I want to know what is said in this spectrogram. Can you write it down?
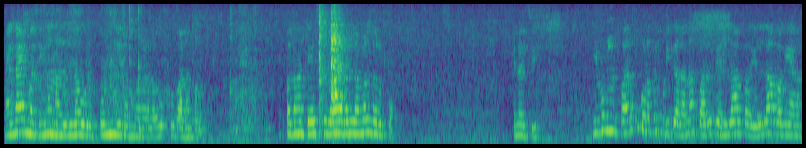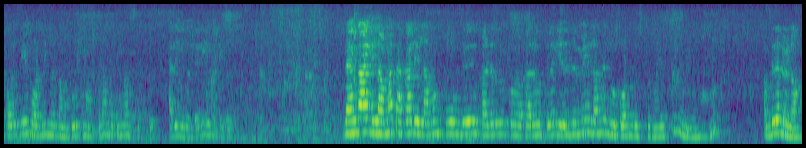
வெங்காயம் பார்த்தீங்கன்னா நல்லா ஒரு பொன்னிறம் வர அளவுக்கு வதங்கணும். அப்போ தான் டேஸ்ட்டு வேறு லெவலில் இருக்கும். என்னாச்சு? இவங்களுக்கு பருப்பு குழம்பே பிடிக்காது. ஆனால் பருப்பு எல்லா ப எல்லா வகையான பருப்பையும் குழந்தைங்களுக்கு நம்ம கொடுக்கணும். அப்போ தான் பார்த்தீங்கன்னா சத்து. அது எங்களுக்கு தெரிய மாட்டேங்குது. வெங்காயம் இல்லாமல் தக்காளி இல்லாமல் பூண்டு கடுகு கருவேப்பிலை எதுவுமே இல்லாமல் எங்களுக்கு குழம்பு வச்சுருக்கோம் எப்படி முடியும்? அப்படிதானே வேணும்?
